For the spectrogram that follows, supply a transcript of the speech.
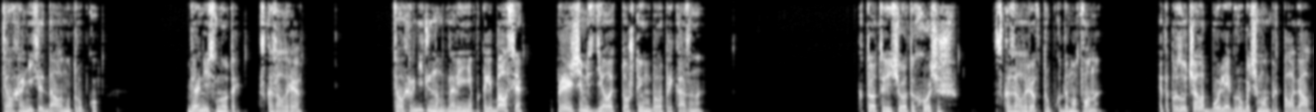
Телохранитель дал ему трубку. «Вернись внутрь», – сказал Рё. Телохранитель на мгновение поколебался, прежде чем сделать то, что ему было приказано. «Кто ты и чего ты хочешь?» – сказал Рё в трубку домофона. Это прозвучало более грубо, чем он предполагал.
